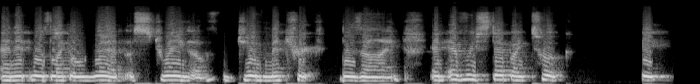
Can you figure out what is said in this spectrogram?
and it was like a web, a string of geometric design. And every step I took, it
